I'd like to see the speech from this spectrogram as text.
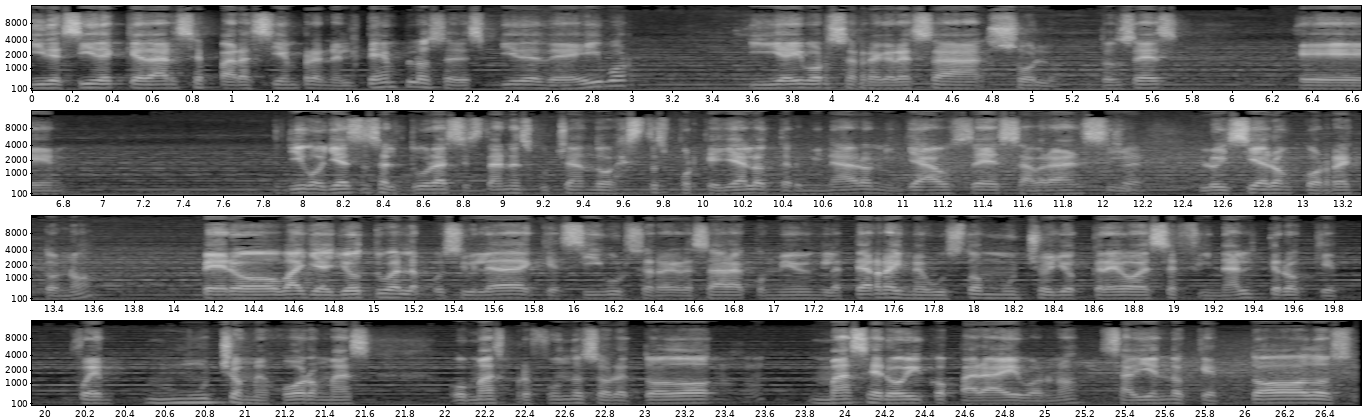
y decide quedarse para siempre en el templo, se despide de Eivor y Eivor se regresa solo. Entonces, eh, digo, ya a estas alturas, si están escuchando esto es porque ya lo terminaron y ya ustedes sabrán si lo hicieron correcto, ¿no? Pero vaya, yo tuve la posibilidad de que Sigurd se regresara conmigo a Inglaterra y me gustó mucho, yo creo, ese final. Creo que fue mucho mejor, más o más profundo, sobre todo más heroico para Eivor, ¿no? Sabiendo que todos,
